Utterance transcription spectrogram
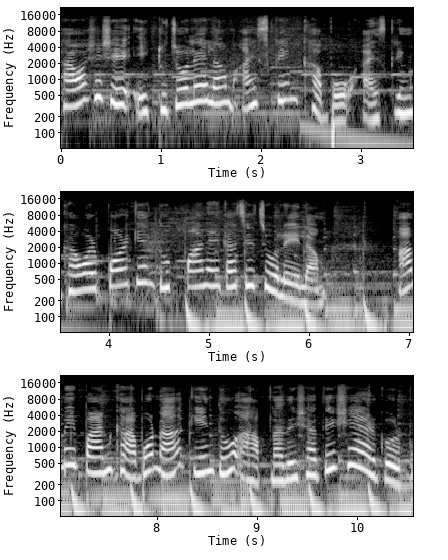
খাওয়া শেষে একটু চলে এলাম, আইসক্রিম খাব। আইসক্রিম খাওয়ার পর কিন্তু পানের কাছে চলে এলাম। আমি পান খাব না, কিন্তু আপনাদের সাথে শেয়ার করব।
